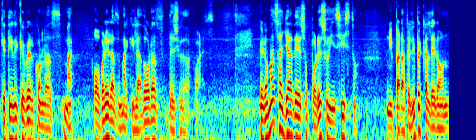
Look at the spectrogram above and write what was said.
que tiene que ver con las ma- obreras maquiladoras de Ciudad Juárez. Pero más allá de eso, por eso insisto, ni para Felipe Calderón,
